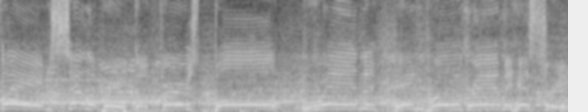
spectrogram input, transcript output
Flames celebrate the first bowl win in program history.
